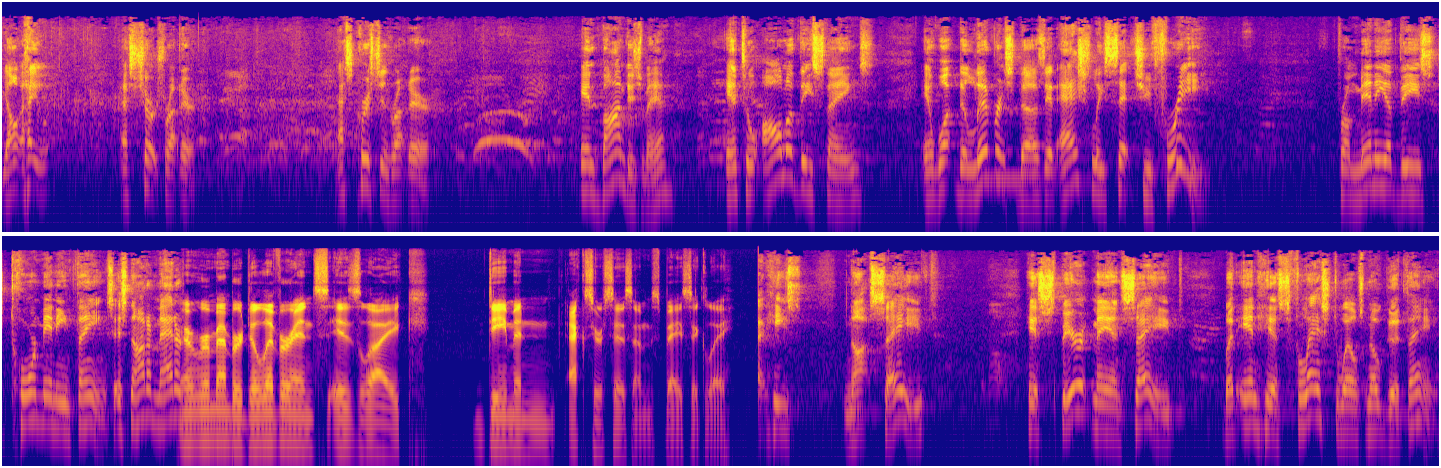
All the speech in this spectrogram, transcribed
y'all. Hey, that's church right there. That's Christians right there. In bondage, man, into all of these things. And what deliverance does, it actually sets you free from many of these tormenting things. It's not a matter And remember, deliverance is like demon exorcisms, basically. he's not saved. His spirit man saved, but in his flesh dwells no good thing.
